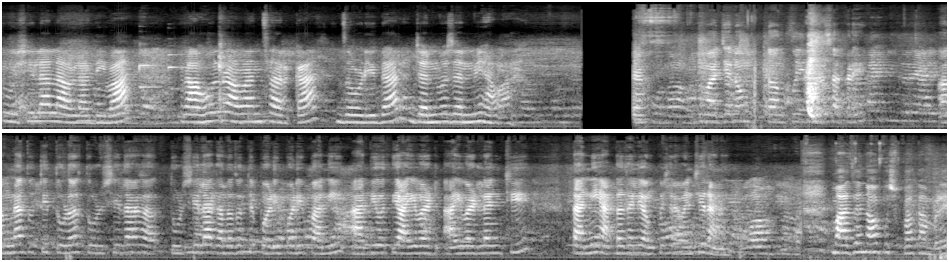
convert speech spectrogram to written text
तुळशीला लावला दिवा. राहुल रावांसारखा जोडीदार जन्मजन्मी हवा. माझे नाव मुक्ता अंकुश घनसाकडे अंगणात होती तुळस तुळशीला तुळशीला घालत होते पडी पडी पाणी. आधी होती आई वड आई वडिलांची तानी आता झाली अंकुशरावांची राणी. माझं नाव पुष्पा कांबळे.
